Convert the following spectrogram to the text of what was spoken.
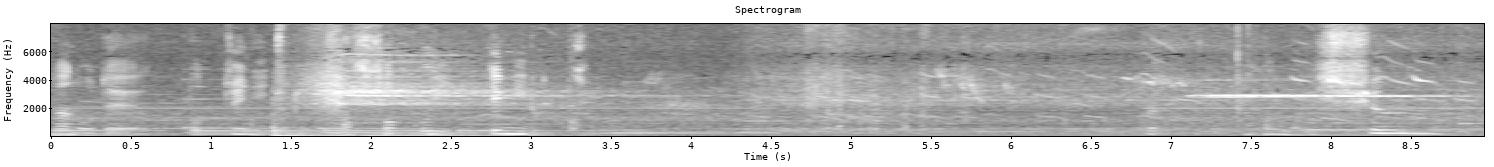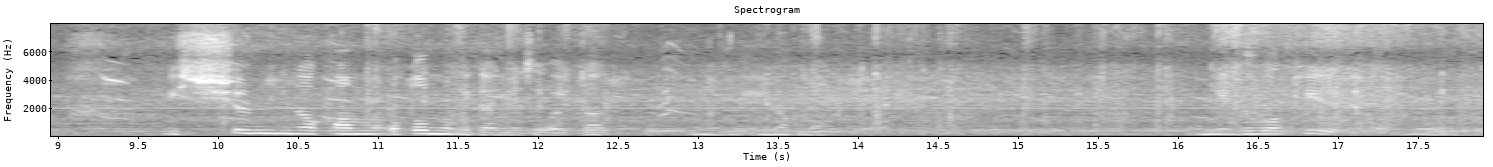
なのでこっちにちょっと早速行ってみるか。なんか今一瞬一瞬仲間お供みたいなやつがいた。のにいなくなった。お水がきれいだね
